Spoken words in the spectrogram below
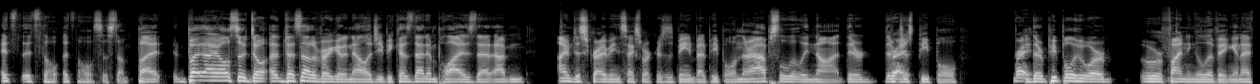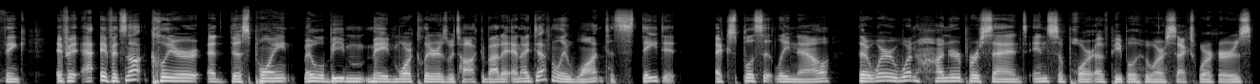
It's it's the whole it's the whole system but but i also don't that's not a very good analogy because that implies that i'm i'm describing sex workers as being bad people and they're absolutely not they're they're Right. just people Right. they're people who are who are finding a living and i think if it if it's not clear at this point it will be made more clear as we talk about it and i definitely want to state it explicitly now that we're 100% in support of people who are sex workers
